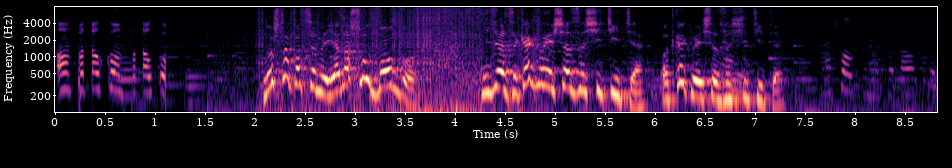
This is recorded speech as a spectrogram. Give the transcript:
он в потолку, он в потолку. Ну что, пацаны, я нашел бомбу. Не делайте, как вы ее сейчас защитите? Вот как вы ее сейчас защитите? Нашел ты на потолке,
